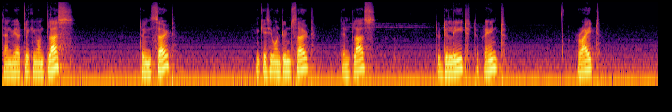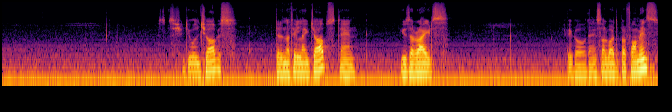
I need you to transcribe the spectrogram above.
then we are clicking on plus to insert. In case you want to insert then plus to delete to print write. Schedule jobs. There is nothing like jobs then user rights we go then it's all about the performance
